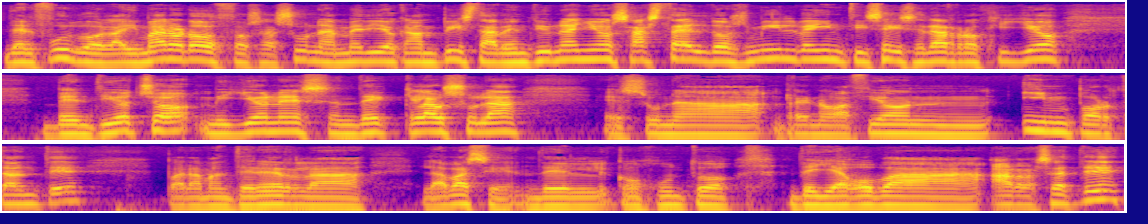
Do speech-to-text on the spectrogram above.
del fútbol. Aymar Oroz, Osasuna, mediocampista, 21 años, hasta el 2026 será rojillo, 28 millones de cláusula, es una renovación importante para mantener la, base del conjunto de Yagoba Arrasate.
